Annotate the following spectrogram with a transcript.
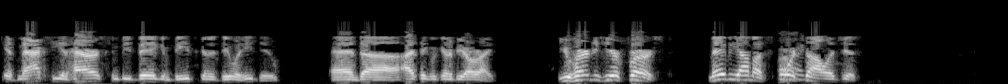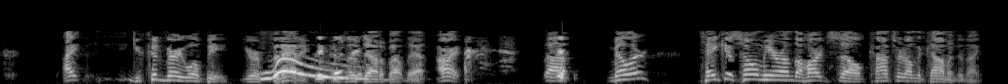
if Maxey and Harris can be big and Bede's going to do what he do, and uh, I think we're going to be all right. You heard it here first. Maybe I'm a All right. sportsologist. I you could very well be. You're a fanatic. There's no doubt about that. All right, uh, Miller, take us home here on the hard sell concert on the Common tonight.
